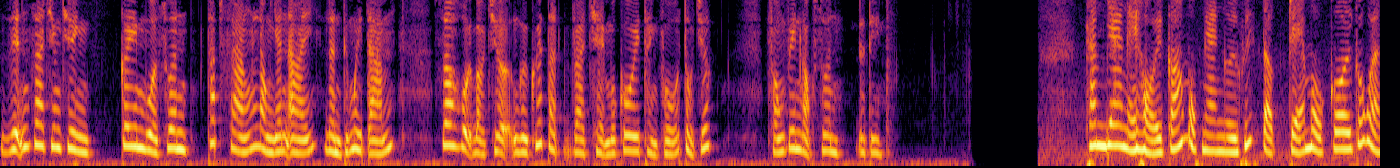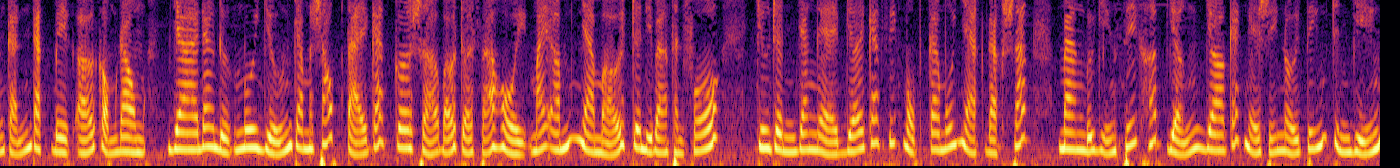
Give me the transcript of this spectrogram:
diễn ra chương trình Cây mùa xuân thắp sáng lòng nhân ái lần thứ 18 do Hội Bảo trợ người khuyết tật và trẻ mồ côi thành phố tổ chức. Phóng viên Ngọc Xuân đưa tin. Tham gia ngày hội có 1.000 người khuyết tật trẻ mồ côi có hoàn cảnh đặc biệt ở cộng đồng và đang được nuôi dưỡng chăm sóc tại các cơ sở bảo trợ xã hội, mái ấm, nhà mở trên địa bàn thành phố Chương trình văn nghệ với các tiết mục ca mối nhạc đặc sắc mang biểu diễn xiết hấp dẫn do các nghệ sĩ nổi tiếng trình diễn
